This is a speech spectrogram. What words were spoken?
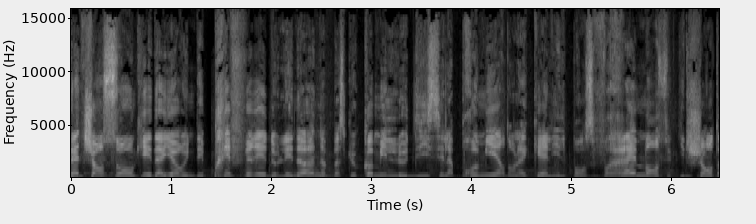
Cette chanson, qui est d'ailleurs une des préférées de Lennon, parce que comme il le dit, c'est la première dans laquelle il pense vraiment ce qu'il chante,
